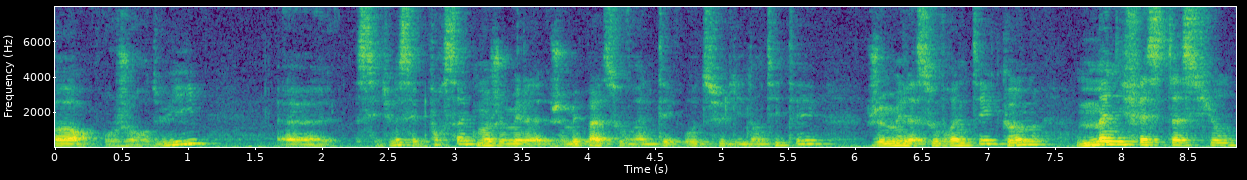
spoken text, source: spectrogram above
Or, aujourd'hui, euh, c'est pour ça que moi je ne mets, pas la souveraineté au-dessus de l'identité, je mets la souveraineté comme manifestation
